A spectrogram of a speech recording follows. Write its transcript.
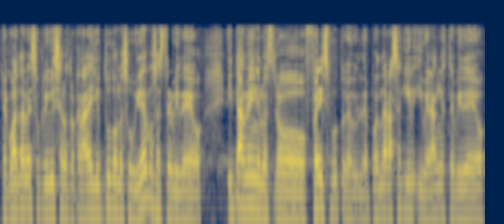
Recuerda también suscribirse a nuestro canal de YouTube donde subiremos este video y también en nuestro Facebook, que le pueden dar a seguir y verán este video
